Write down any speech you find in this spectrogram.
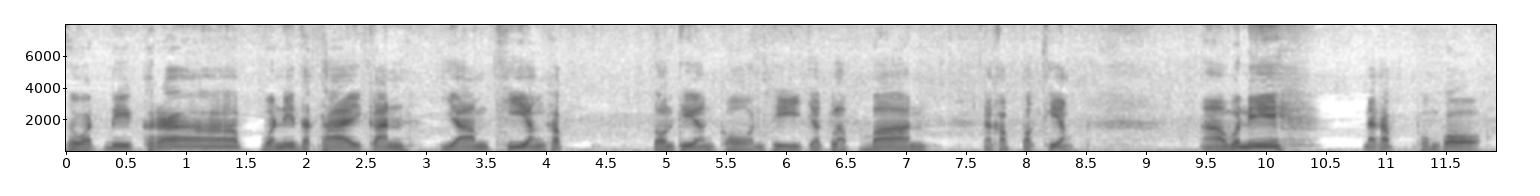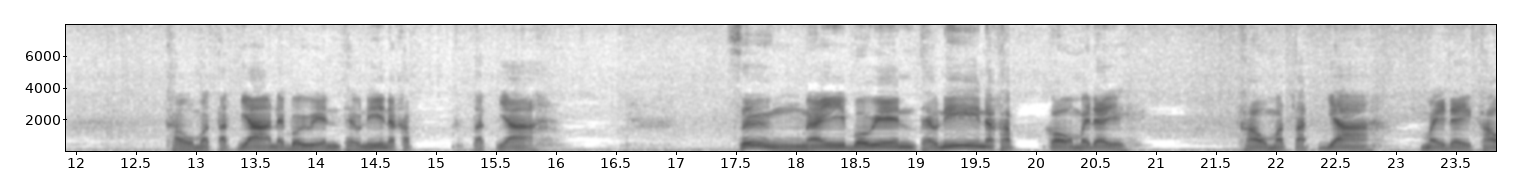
สวัสดีครับ วันนี้ทักทายกันยามเที่ยงครับ ตอนเที่ยงก่อนที่จะกลับบ้านนะครับพักเที่ยงวันนี้นะครับผมก็เข้ามาตัดหญ้าในบริเวณแถวนี้นะครับ ตัดหญ้า ซึ่งในบริเวณแถวนี้นะครับ ก็ไม่ได้เข้ามาตัดหญ้า ไม่ได้เข้า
